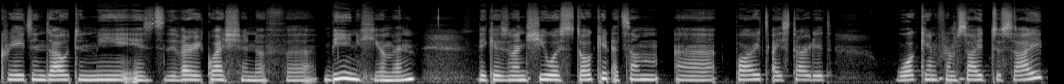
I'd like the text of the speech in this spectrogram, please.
creating doubt in me is the very question of uh, being human, because when she was talking at some uh, part, I started walking from side to side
